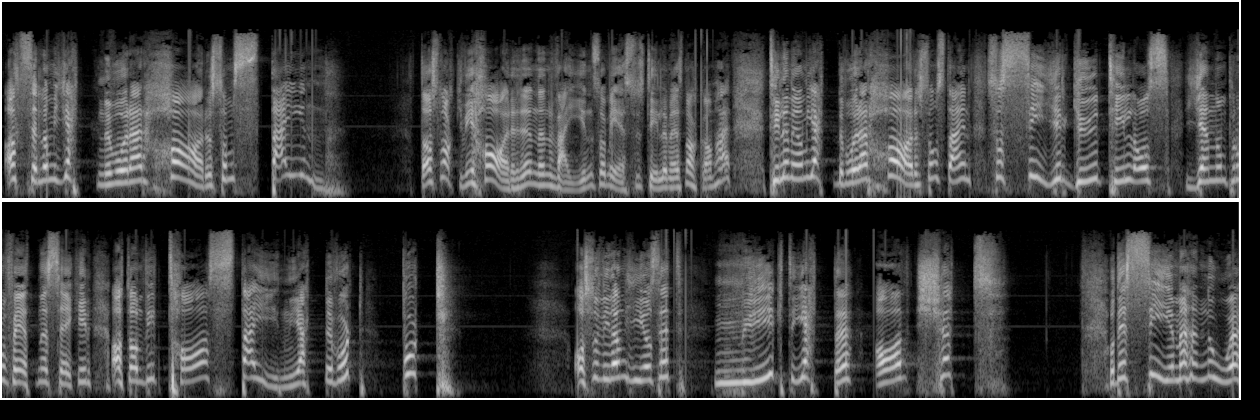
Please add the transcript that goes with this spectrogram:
at selv om hjertene våre er harde som stein Da snakker vi hardere enn den veien som Jesus til og med snakka om her. Til og med om hjertene våre er harde som stein, så sier Gud til oss gjennom profeten Esekiel at han vil ta steinhjertet vårt bort. Og så vil han gi oss et mykt hjerte av kjøtt. Og det sier meg noe.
